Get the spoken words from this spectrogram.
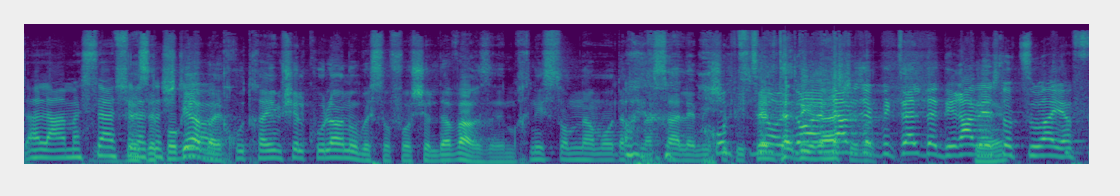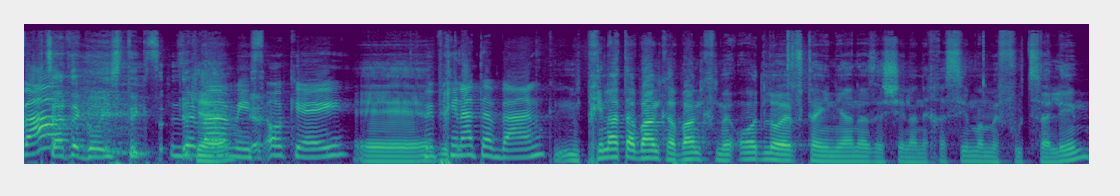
על העמסה של וזה התשתיות. פוגע באיכות חיים של כולנו בסופו של דבר, זה מכניס אומנם עוד הכנסה למי חוץ שפיצל את מאותו הדירה אדם שלו. שפיצל את הדירה כן. ויש לו תשואה יפה, קצת אגואיסטי קצת. זה כן. מעמיס, אוקיי. אה, מבחינת הבנק, מבחינת הבנק, הבנק מאוד לא אוהב את העניין הזה של הנכסים המפוצלים.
